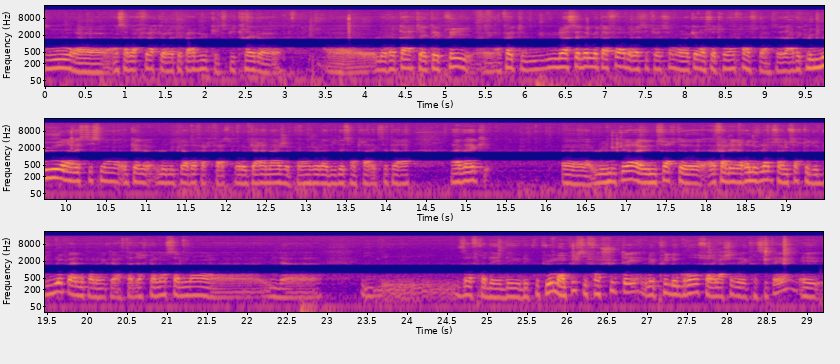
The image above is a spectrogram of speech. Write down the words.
pour euh, un savoir-faire qui aurait été perdu, qui expliquerait le, euh, le retard qui a été pris est en fait une assez bonne métaphore de la situation dans laquelle on se trouve en France. C'est-à-dire avec le mur d'investissement auquel le nucléaire doit faire face pour le carénage, prolonger la vie des centrales, etc. Avec euh, le nucléaire est une sorte, euh, enfin les renouvelables sont une sorte de double peine pour le nucléaire, c'est-à-dire que non seulement euh, ils, offrent des, des, des, coupures, mais en plus ils font chuter les prix de gros sur les marchés d'électricité, et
